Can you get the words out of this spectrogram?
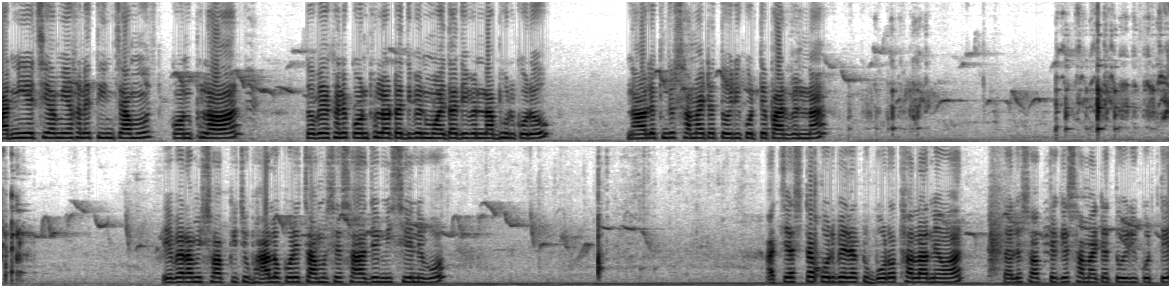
আর নিয়েছি আমি এখানে তিন চামচ কর্নফ্লাওয়ার। তবে এখানে কর্নফ্লাওয়ারটা দিবেন, ময়দা দিবেন না, ভুল করেও। নাহলে কিন্তু সামাইটা তৈরি করতে পারবেন না। এবার আমি সব কিছু ভালো করে চামচের সাহায্যে মিশিয়ে নেব। আর চেষ্টা করবেন একটু বড় থালা নেওয়ার, তাহলে সব থেকে সামাইটা তৈরি করতে।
